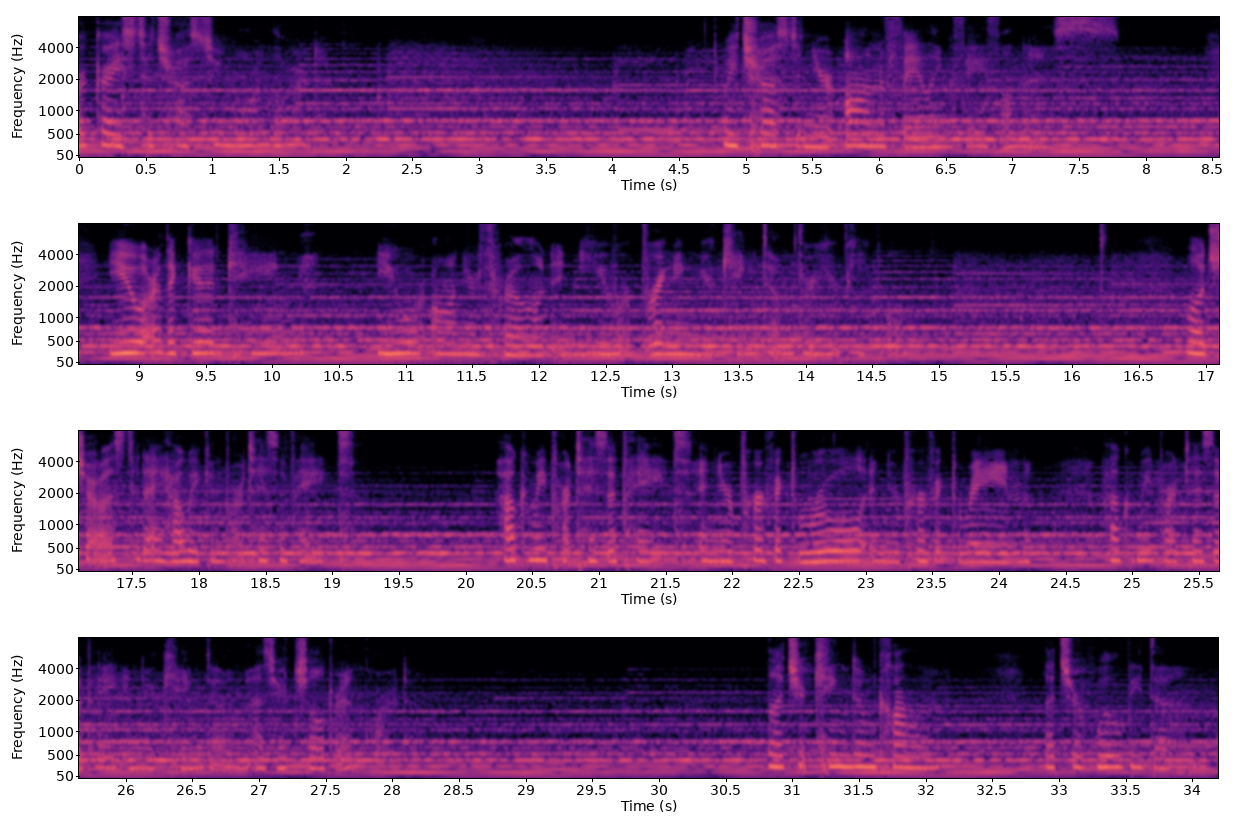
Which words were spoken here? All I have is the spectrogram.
For grace to trust you more, Lord. We trust in your unfailing faithfulness. You are the good King. You are on your throne and you are bringing your kingdom through your people. Lord, show us today how we can participate. How can we participate in your perfect rule and your perfect reign? How can we participate in your kingdom as your children, Lord? Let your kingdom come. Let your will be done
